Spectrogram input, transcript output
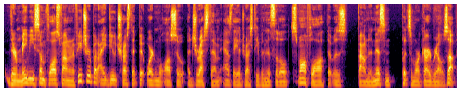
There may be some flaws found in the future, but I do trust that Bitwarden will also address them as they addressed even this little small flaw that was found in this and put some more guardrails up.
